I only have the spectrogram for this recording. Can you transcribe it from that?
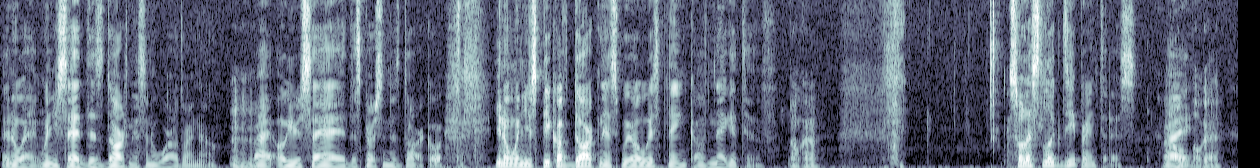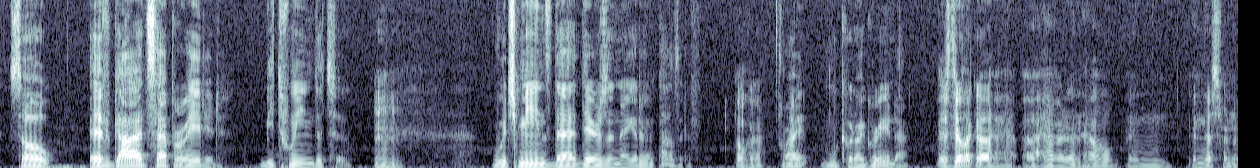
in a way. When you said there's darkness in the world right now, Mm-hmm. right? Or you said this person is dark, or you know, when you speak of darkness, we always think of negative. Okay. So let's look deeper into this, right? Oh, okay. So if God separated between the two, Mm-hmm. which means that there's a negative and positive, Okay. right? We could agree on that. Is there like a, a heaven and hell in in this or no?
